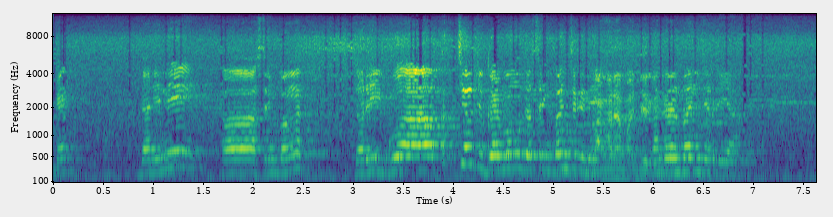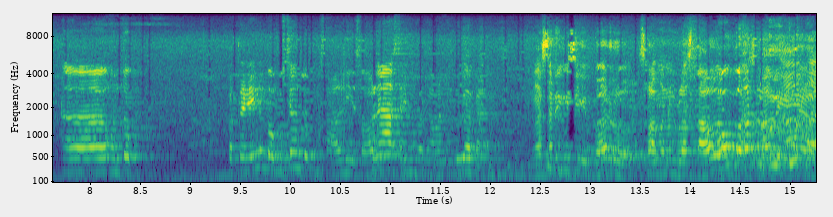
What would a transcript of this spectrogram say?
Oke. Dan ini eh, sering banget dari gua kecil juga emang udah sering banjir ini. Langganan banjir gitu? Langganan banjir ya. Eh, untuk pertanyaan ini bagusnya untuk Mas Ali soalnya sering pengalaman juga kan. nggak sering sih baru selama 16 tahun Oh baru sekali ya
